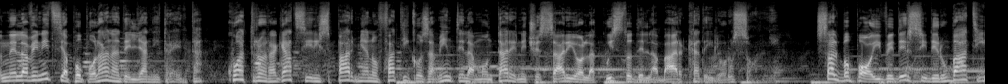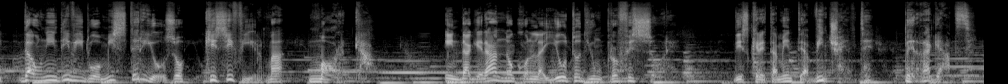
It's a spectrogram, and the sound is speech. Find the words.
Nella Venezia popolana degli anni 30, quattro ragazzi risparmiano faticosamente l'ammontare necessario all'acquisto della barca dei loro sogni, salvo poi vedersi derubati da un individuo misterioso che si firma Morca. Indagheranno con l'aiuto di un professore, discretamente avvincente per ragazzi.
